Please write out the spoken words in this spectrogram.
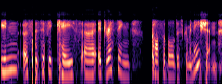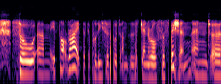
in a specific case, uh, addressing possible discrimination. So um, it's not right that the police is put under this general suspicion, and uh,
